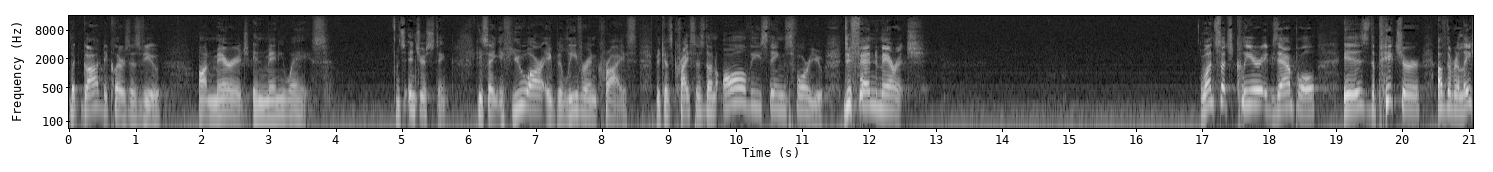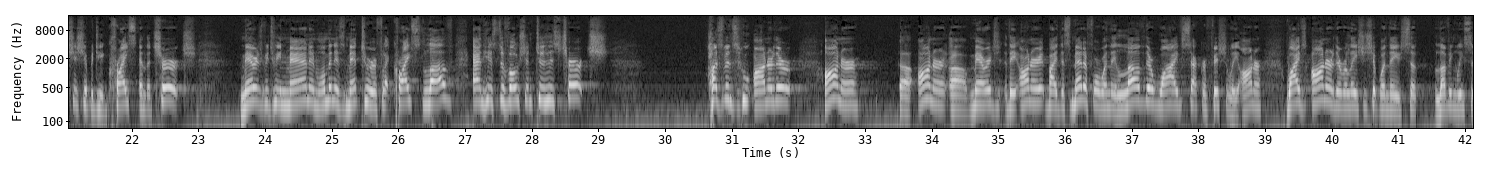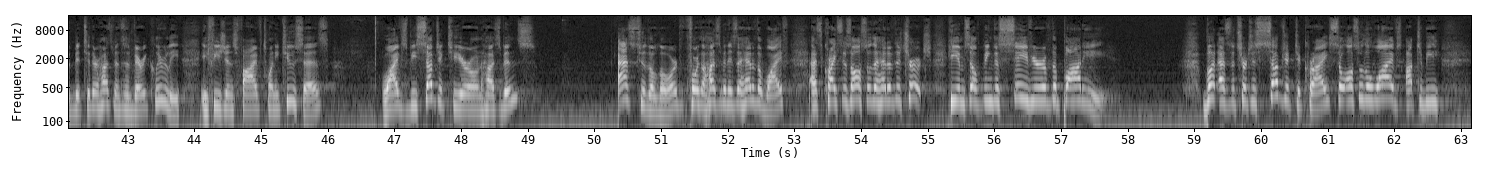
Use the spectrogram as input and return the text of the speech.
But God declares his view on marriage in many ways. It's interesting. He's saying, if you are a believer in Christ, because Christ has done all these things for you, defend marriage. One such clear example is the picture of the relationship between Christ and the church. Marriage between man and woman is meant to reflect Christ's love and his devotion to his church. Husbands who honor their honor uh, honor uh, marriage, they honor it by this metaphor when they love their wives sacrificially. Honor wives honor their relationship when they su- lovingly submit to their husbands. And very clearly, Ephesians five twenty two says, Wives, be subject to your own husbands as to the Lord, for the husband is the head of the wife, as Christ is also the head of the church, he himself being the Savior of the body. But as the church is subject to Christ, so also the wives ought to be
